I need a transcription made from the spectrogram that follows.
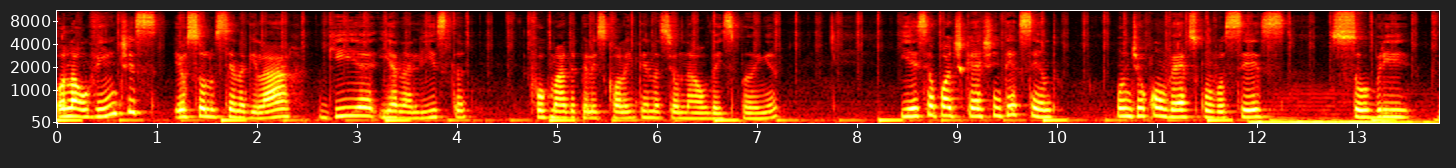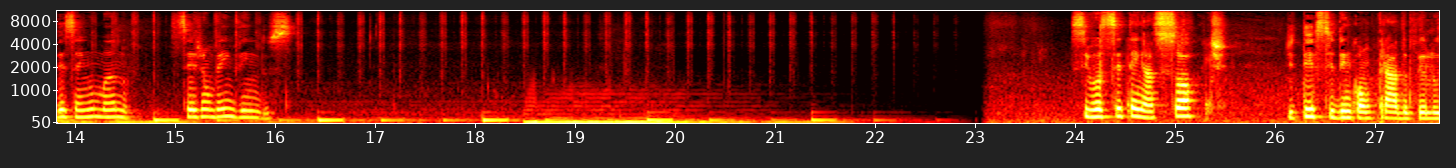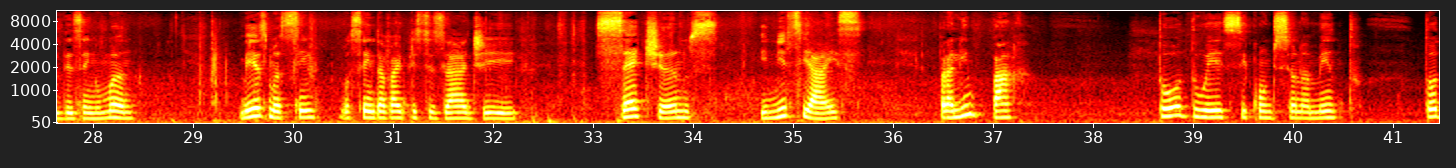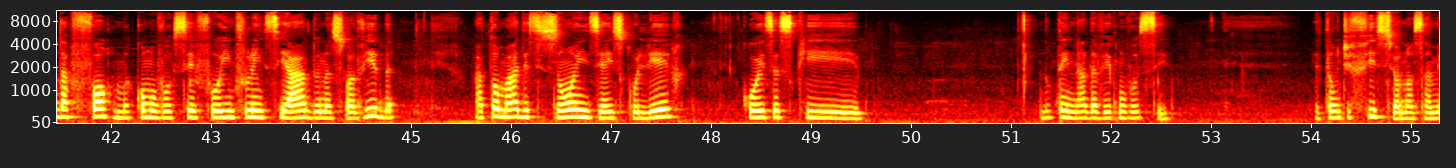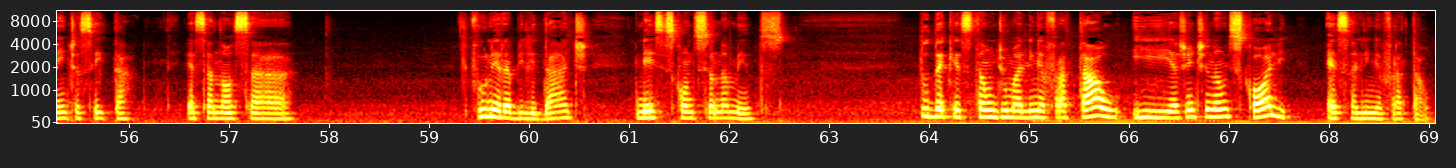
Olá, ouvintes. Eu sou Luciana Aguilar, guia e analista formada pela Escola Internacional da Espanha. E esse é o podcast Intercendo, onde eu converso com vocês sobre desenho humano. Sejam bem-vindos. Se você tem a sorte de ter sido encontrado pelo desenho humano, mesmo assim, você ainda vai precisar de sete anos iniciais para limpar todo esse condicionamento, toda a forma como você foi influenciado na sua vida a tomar decisões e a escolher coisas que não tem nada a ver com você. É tão difícil a nossa mente aceitar essa nossa vulnerabilidade nesses condicionamentos. Tudo é questão de uma linha fratal e a gente não escolhe essa linha fratal.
